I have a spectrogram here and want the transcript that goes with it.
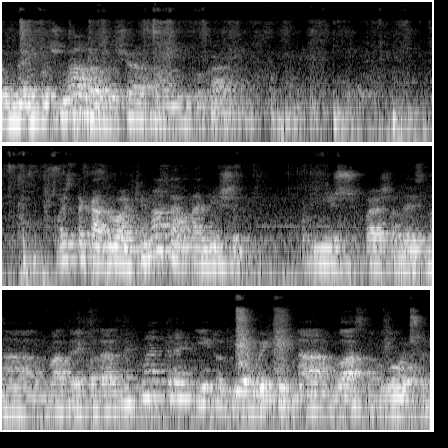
ми з неї починали, але ще раз вам її покажу. Ось така друга кімната, вона більше, ніж перша десь на 2-3 квадратних метри, і тут є вихід на власну лоджію.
